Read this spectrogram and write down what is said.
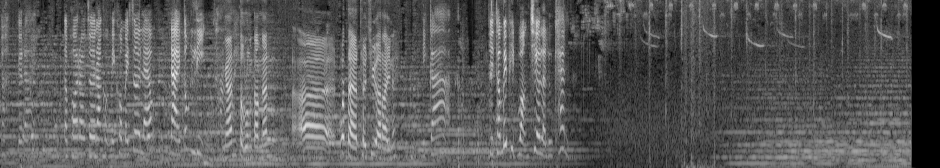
อะก็ได้ แต่พอเราเจอรังของนิโครไมเซอร์แล้ว นายต้องหลีกทางงั้นตกลงตามนั้นเอ่อว่าแต่เธอชื่ออะไรนะ นิก้าอย่าทำให้ผิดหวังเชียวล่ะลูแคน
